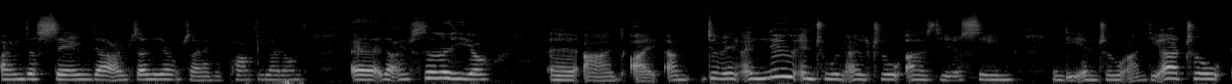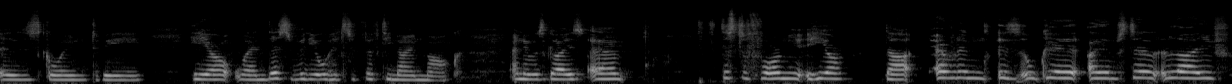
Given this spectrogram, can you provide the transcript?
I'm just saying that I'm still here. I'm sorry, I have a party light on. Uh, that I'm still here, uh, and I am doing a new intro and outro as you've seen in the intro, and the outro is going to be here when this video hits the 59 mark. Anyways, guys, um, just to inform you here that everything is okay. I am still alive,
